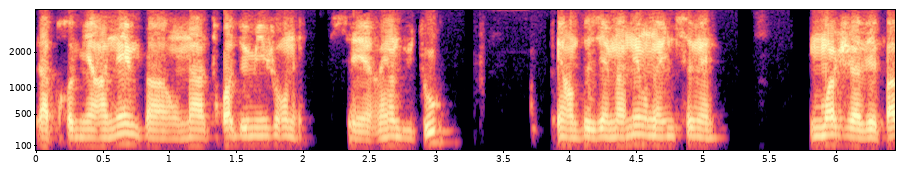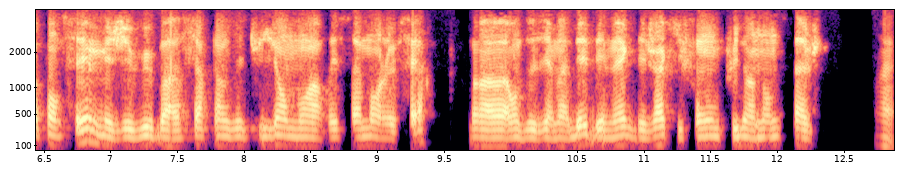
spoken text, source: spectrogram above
la première année, bah, on a trois demi-journées. C'est rien du tout. Et en deuxième année, on a une semaine. moi, je n'avais pas pensé, mais j'ai vu bah, certains étudiants, moi, récemment le faire. Bah, en deuxième année, des mecs déjà qui font plus d'un an de stage. Ouais.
